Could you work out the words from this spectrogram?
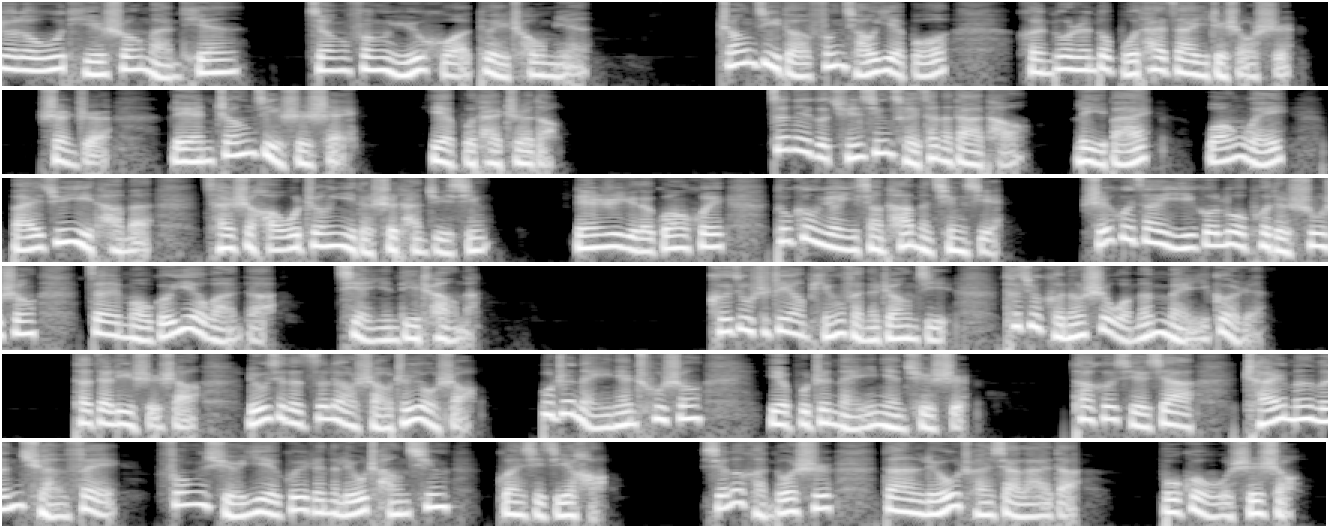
月落乌啼霜满天，江枫渔火对愁眠。张继的《枫桥夜泊》，很多人都不太在意这首诗，甚至连张继是谁也不太知道。在那个群星璀璨的大唐，李白、王维、白居易他们才是毫无争议的诗坛巨星，连日月的光辉都更愿意向他们倾斜。谁会在意一个落魄的书生在某个夜晚的浅吟低唱呢？可就是这样平凡的张继，他却可能是我们每一个人。他在历史上留下的资料少之又少，不知哪一年出生，也不知哪一年去世。他和写下“柴门闻犬吠，风雪夜归人”的刘长卿关系极好，写了很多诗，但流传下来的不过五十首。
